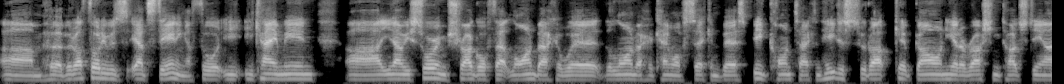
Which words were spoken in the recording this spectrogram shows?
um, Herbert. I thought he was outstanding. I thought he, he came in. Uh, you know, he saw him shrug off that linebacker where the linebacker came off second best, big contact, and he just stood up, kept going. He had a rushing touchdown,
